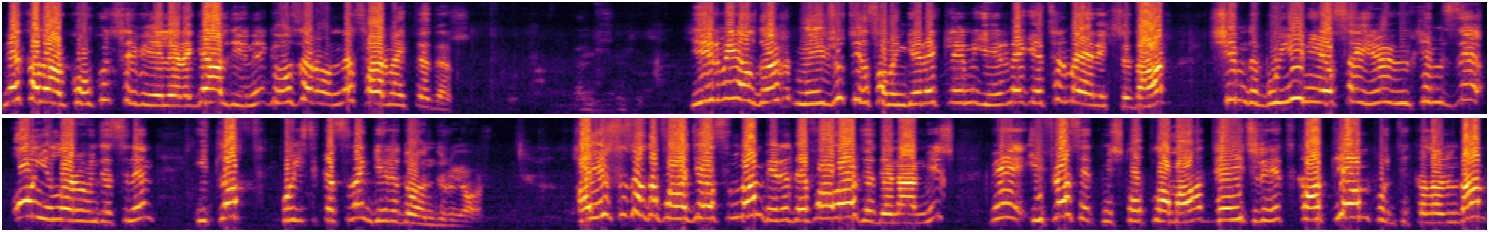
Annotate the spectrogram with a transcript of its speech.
ne kadar korkunç seviyelere geldiğini gözler önüne sermektedir. 20 yıldır mevcut yasanın gereklerini yerine getirmeyen iktidar, şimdi bu yeni yasayı ülkemizi 10 yıllar öncesinin itlaf politikasına geri döndürüyor. Hayırsız ada faciasından beri defalarca denenmiş ve iflas etmiş toplama, tecrit, katliam politikalarından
